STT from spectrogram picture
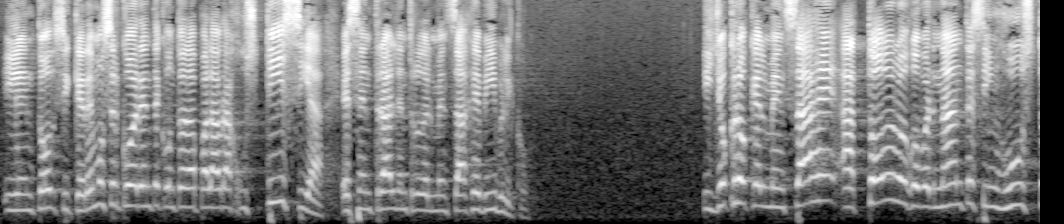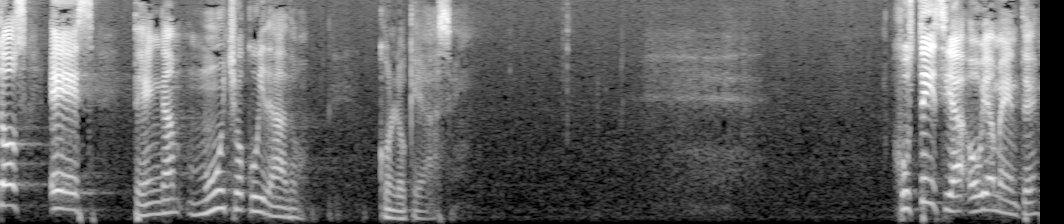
Y entonces, si queremos ser coherentes con toda la palabra, justicia es central dentro del mensaje bíblico. Y yo creo que el mensaje a todos los gobernantes injustos es, tengan mucho cuidado con lo que hacen. Justicia, obviamente,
